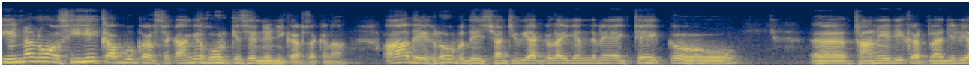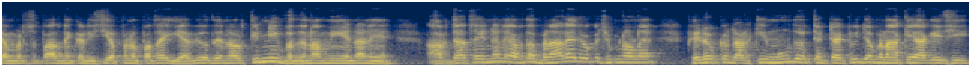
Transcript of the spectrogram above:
ਇਹਨਾਂ ਨੂੰ ਅਸੀਂ ਹੀ ਕਾਬੂ ਕਰ ਸਕਾਂਗੇ, ਹੋਰ ਕਿਸੇ ਨੇ ਨਹੀਂ ਕਰ ਸਕਣਾ। ਆਹ ਦੇਖ ਲਓ, ਵਿਦੇਸ਼ਾਂ 'ਚ ਵੀ ਅੱਗ ਲਾਈ ਜਾਂਦੇ ਨੇ, ਇੱਥੇ ਇੱਕ ਉਹ ਥਾਣੇ ਦੀ ਘਟਨਾ ਜਿਹੜੀ ਅੰਮ੍ਰਿਤਪਾਲ ਨੇ ਕਰੀ ਸੀ, ਆਪਾਂ ਨੂੰ ਪਤਾ ਹੀ ਹੈ ਵੀ ਉਹਦੇ ਨਾਲ ਕਿੰਨੀ ਬਦਨਾਮੀ ਇਹਨਾਂ ਨੇ, ਆਪਦਾ ਤਾਂ ਇਹਨਾਂ ਨੇ ਆਪਦਾ ਬਣਾ ਲਿਆ ਜੋ ਕੁਝ ਬਣਾਉਣਾ ਫਿਰ ਉਹ ਇੱਕ ਲੜਕੀ ਮੂੰਹ ਦੇ ਉੱਤੇ ਟੈਟੂ ਜਿਹਾ ਬਣਾ ਕੇ ਆ ਗਈ ਸੀ,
